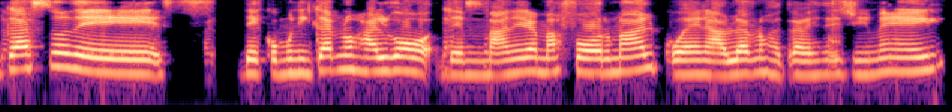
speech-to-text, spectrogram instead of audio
caso de, de comunicarnos algo de manera más formal, pueden hablarnos a través de Gmail.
